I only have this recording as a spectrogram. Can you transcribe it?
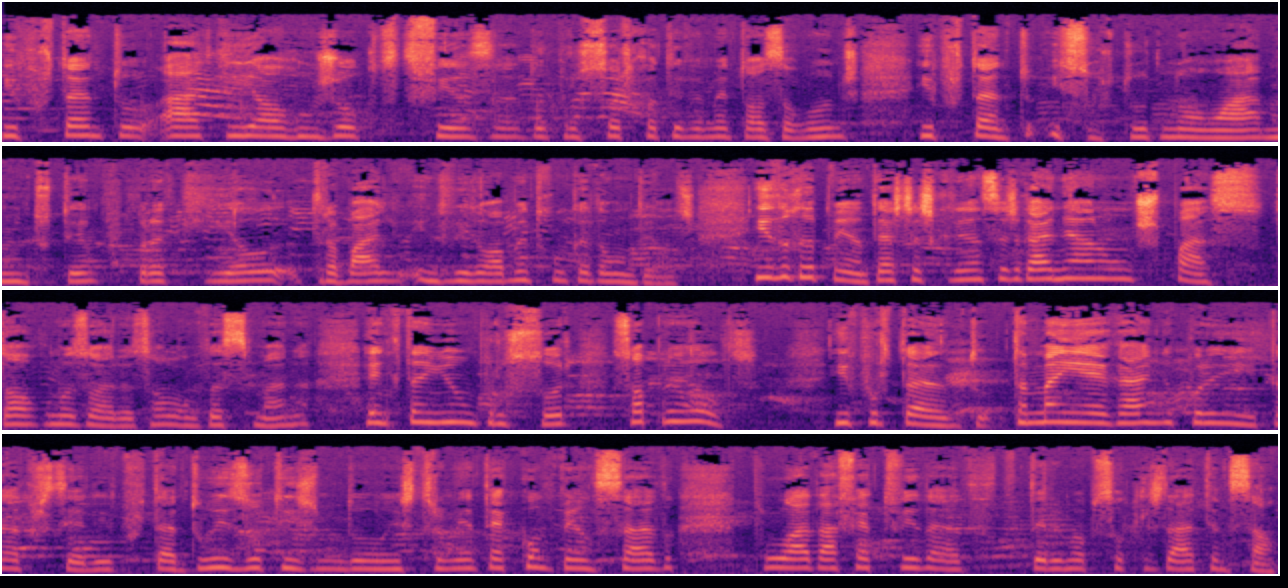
e, portanto, há aqui algum jogo de defesa do professor relativamente aos alunos e, portanto, e sobretudo não há muito tempo para que ele trabalhe individualmente com cada um deles. E, de repente, estas crianças ganharam um espaço de algumas horas ao longo da semana em que têm um professor só para eles e, portanto, também é ganho por aí, está a perceber? E, portanto, o exotismo do instrumento é compensado pelo lado da afetividade, de ter uma pessoa que lhes dá atenção.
